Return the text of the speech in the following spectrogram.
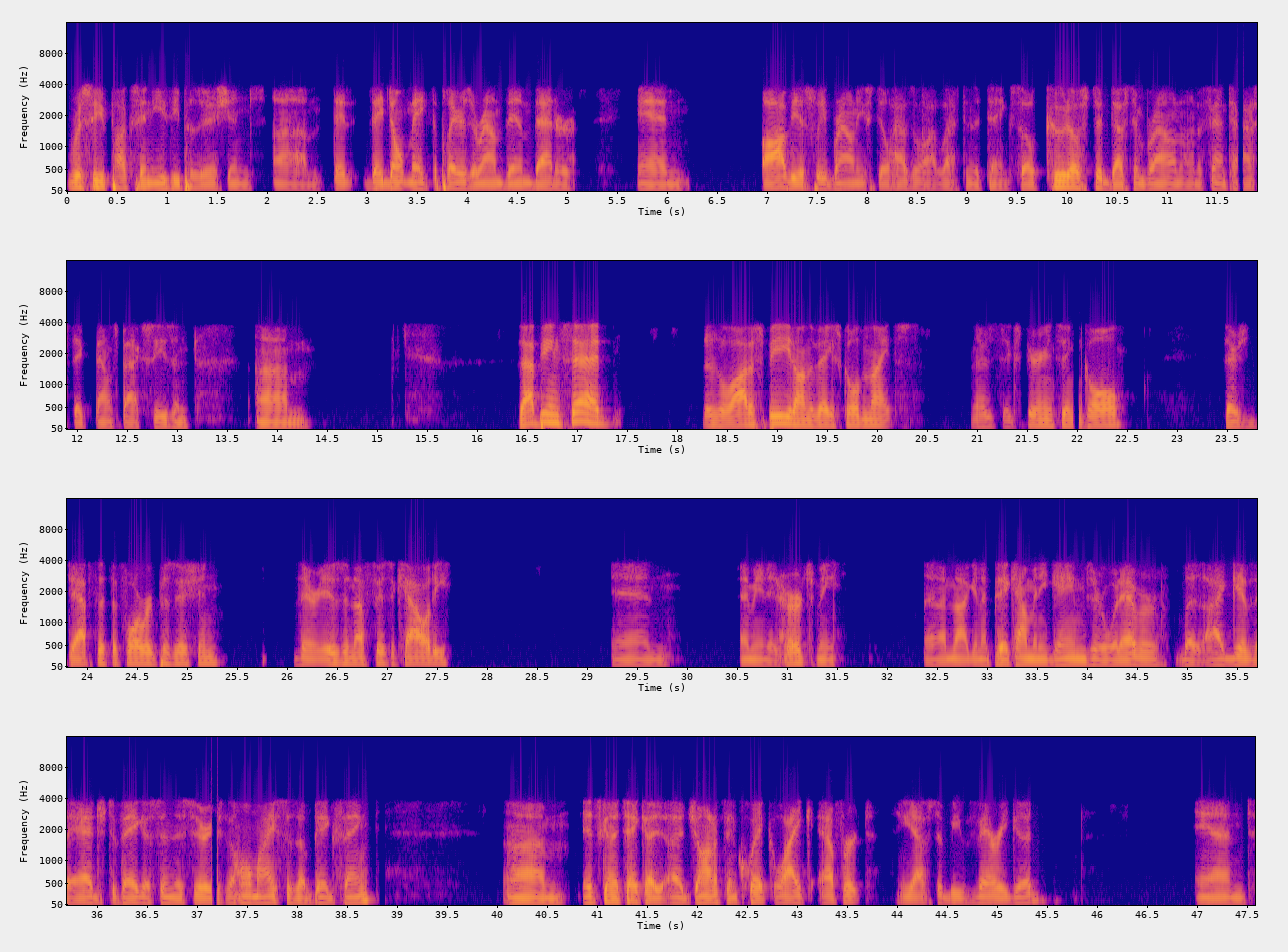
receive pucks in easy positions. Um, they they don't make the players around them better, and obviously Brownie still has a lot left in the tank. So kudos to Dustin Brown on a fantastic bounce back season. Um, that being said, there's a lot of speed on the Vegas Golden Knights. There's experience in goal. There's depth at the forward position. There is enough physicality. And I mean, it hurts me. And I'm not going to pick how many games or whatever, but I give the edge to Vegas in this series. The home ice is a big thing. Um, it's going to take a, a Jonathan Quick like effort. He has to be very good. And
